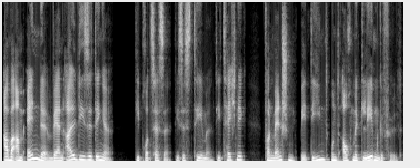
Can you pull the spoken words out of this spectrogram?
Aber am Ende werden all diese Dinge, die Prozesse, die Systeme, die Technik, von Menschen bedient und auch mit Leben gefüllt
